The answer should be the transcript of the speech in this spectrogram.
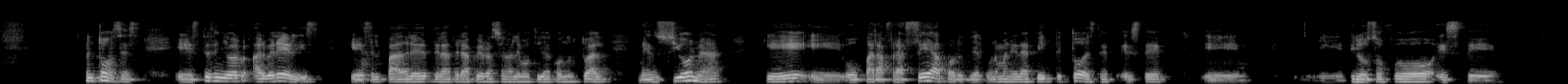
Entonces, este señor Albert Ellis, que es el padre de la terapia racional emotiva conductual, menciona que, eh, o parafrasea por de alguna manera Epicteto, este, este eh, eh, filósofo este,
